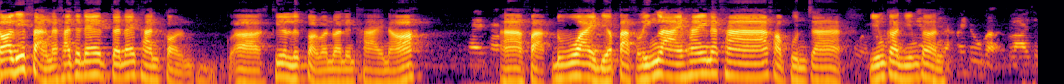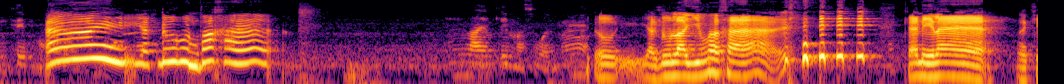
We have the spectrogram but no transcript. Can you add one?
ก็รีบสั่งนะคะ จะได้จะได้ทันก่อนอ่าที่ระลึกก่อนวันวาเลนไทน์เนาะ ใช่ครับอ่าฝากด้วย เดี๋ยวปักลิงก์ไลน์ให้นะคะ ขอบคุณจ้ายิ้มก่อนยิ้มก่อน ยากให้ดูแบบลายเต็มๆของ เอ้ยอยากดูหุ่นพ่อค้า ลายเต็มอะสวยมากอยากดูรอยยิ้มพ่อค้า แค่นี้แหละ โอเค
